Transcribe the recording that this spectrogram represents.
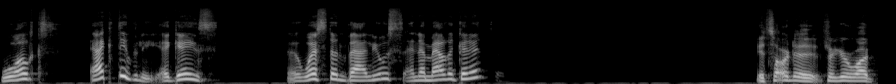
works actively against Western values and American interests it's hard to figure what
